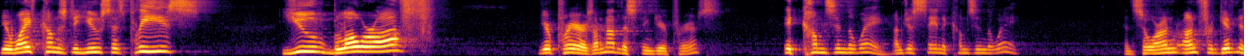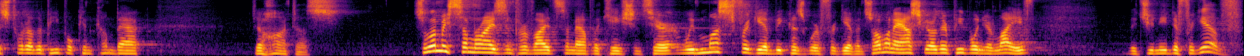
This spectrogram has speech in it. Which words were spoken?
Your wife comes to you, says, Please, you blow her off. Your prayers, I'm not listening to your prayers. It comes in the way. I'm just saying it comes in the way. And so our un- unforgiveness toward other people can come back to haunt us. So let me summarize and provide some applications here. We must forgive because we're forgiven. So I want to ask you are there people in your life that you need to forgive?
